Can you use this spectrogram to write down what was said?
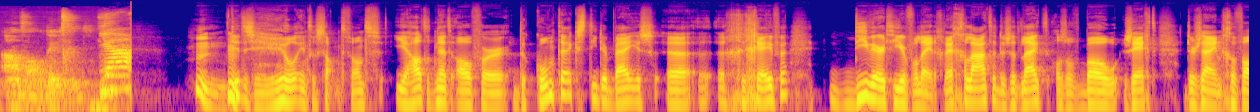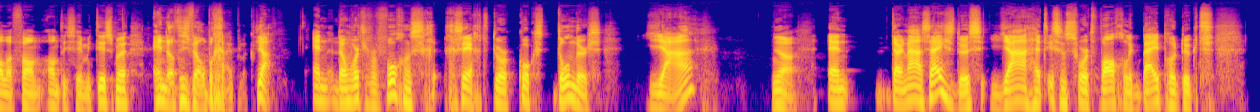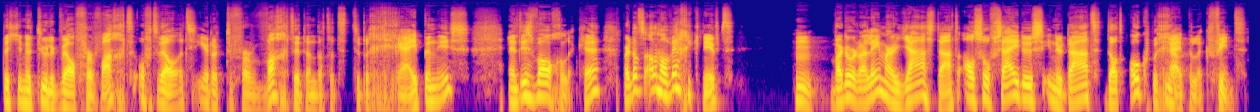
aanval, denk je niet? Ja, Hmm, dit is heel interessant, want je had het net over de context die erbij is uh, gegeven. Die werd hier volledig weggelaten. Dus het lijkt alsof Bo zegt: er zijn gevallen van antisemitisme. En dat is wel begrijpelijk. Ja, en dan wordt er vervolgens gezegd door Cox Donders: ja. Ja. En daarna zei ze dus, ja, het is een soort walgelijk bijproduct dat je natuurlijk wel verwacht. Oftewel, het is eerder te verwachten dan dat het te begrijpen is. En het is walgelijk, hè? Maar dat is allemaal weggeknipt, hm. waardoor er alleen maar ja staat, alsof zij dus inderdaad dat ook begrijpelijk ja. vindt.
